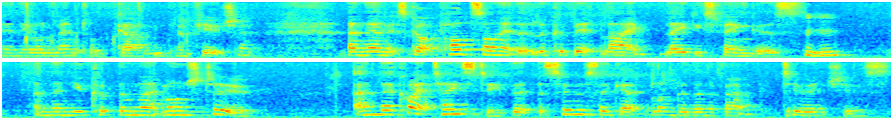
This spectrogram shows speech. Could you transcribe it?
in the ornamental garden in future. And then it's got pods on it that look a bit like ladies' fingers. Mm-hmm. And then you cook them like mangetout. And they're quite tasty, but as soon as they get longer than about two inches,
